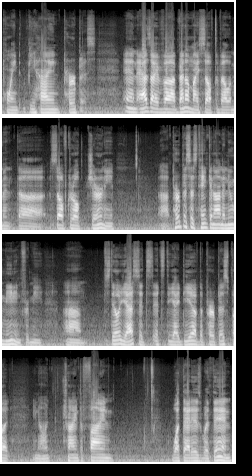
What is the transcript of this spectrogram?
point behind purpose. And as I've uh, been on my self development, uh, self growth journey, uh, purpose has taken on a new meaning for me. Um, still, yes, it's it's the idea of the purpose, but you know, trying to find what that is within.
